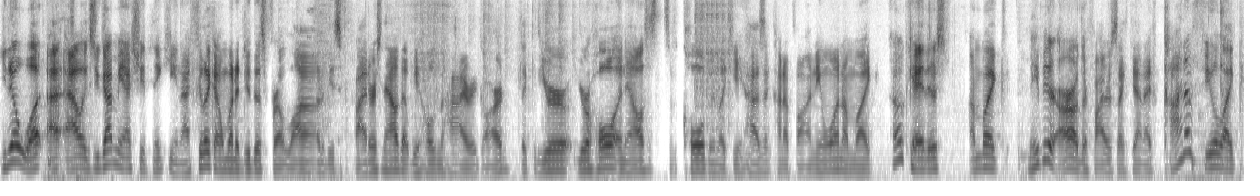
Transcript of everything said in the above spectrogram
You know what, A- Alex? You got me actually thinking. I feel like I want to do this for a lot of these fighters now that we hold in high regard. Like your your whole analysis of Colby, like he hasn't kind of fought anyone. I'm like, okay, there's. I'm like, maybe there are other fighters like that. And I kind of feel like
